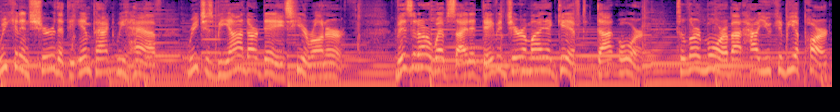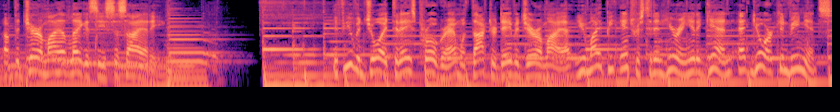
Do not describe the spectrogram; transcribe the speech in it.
We can ensure that the impact we have reaches beyond our days here on earth. Visit our website at davidjeremiahgift.org to learn more about how you can be a part of the Jeremiah Legacy Society. If you've enjoyed today's program with Dr. David Jeremiah, you might be interested in hearing it again at your convenience.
